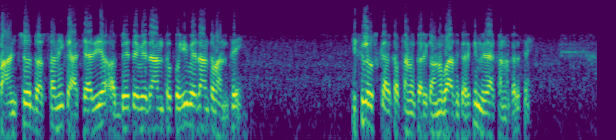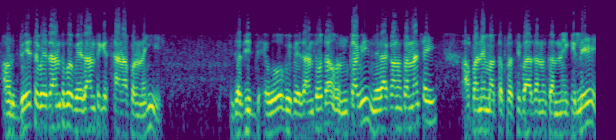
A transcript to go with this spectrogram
पाँचों दर्शन के आचार्य अद्वैत वेदांत को ही वेदांत मानते इसलिए उसका कथन करके, अनुवाद करके निराकरण करते हैं। और द्वैत वेदांत को वेदांत के स्थान पर नहीं है। यदि वो भी वेदांत होता, उनका भी निराकरण करना चाहिए। अपने मत प्रतिपादन करने के लिए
